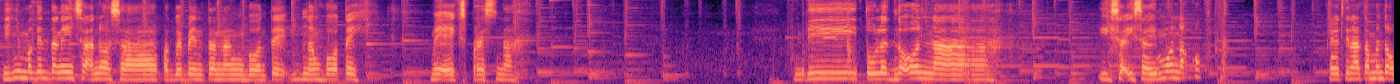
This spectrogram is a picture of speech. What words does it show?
Yun yung maganda ngayon sa ano sa pagbebenta ng bote, ng bote. May express na. Hindi tulad noon na isa-isahin mo, nako. Kaya tinatamad ako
